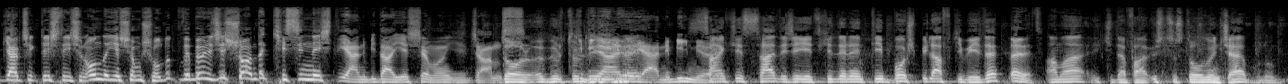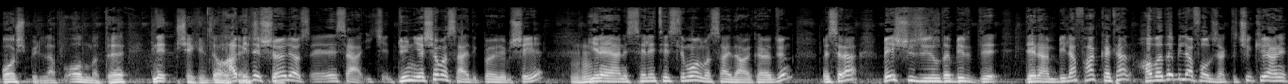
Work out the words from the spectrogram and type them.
gerçekleştiği için onu da yaşamış olduk ve böylece şu anda kesinleşti yani bir daha yaşamayacağımız. Doğru öbür türlü Gibi yani, yani, bilmiyorum. Sanki sadece yetkililerin ettiği boş bir laf gibiydi. Evet. Ama iki defa üst üste olunca bunun boş bir laf olmadığı net bir şekilde ortaya Ha bir de çıktı. şöyle olsa e, mesela iki, dün yaşamasaydık böyle bir şeyi yine yani sele teslim olmasaydı Ankara dün mesela 500 yılda bir de, denen bir laf hakikaten havada bir laf olacaktı. Çünkü yani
